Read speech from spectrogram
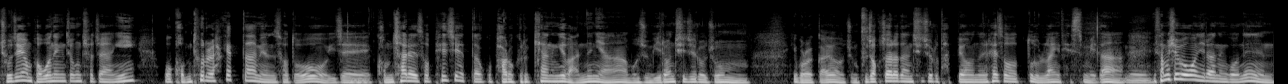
조재연 법원행정처장이 뭐 검토를 하겠다면서도 이제 음. 검찰에서 폐지했다고 바로 그렇게 하는 게 맞느냐? 뭐 좀 이런 취지로 좀 뭐랄까요? 좀 부적절하다는 취지 로 답변을 해서 또 논란이 됐습니다. 네. 이 30억 원이라는 거는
